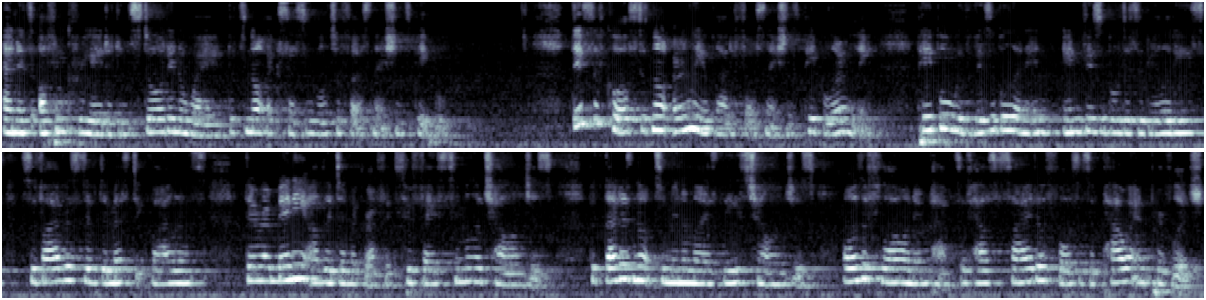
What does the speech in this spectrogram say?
and it's often created and stored in a way that's not accessible to First Nations people. This, of course, does not only apply to First Nations people only. People with visible and in invisible disabilities, survivors of domestic violence, there are many other demographics who face similar challenges, but that is not to minimise these challenges or the flow-on impacts of how societal forces of power and privilege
